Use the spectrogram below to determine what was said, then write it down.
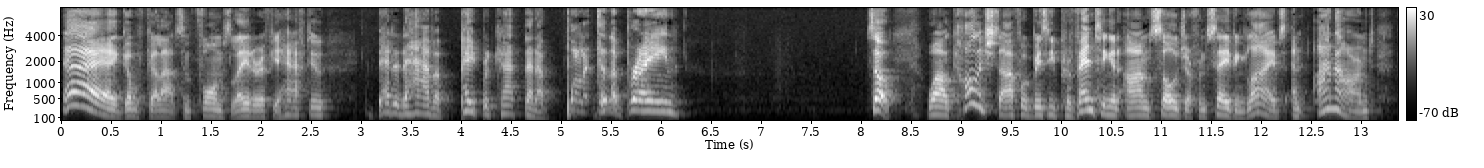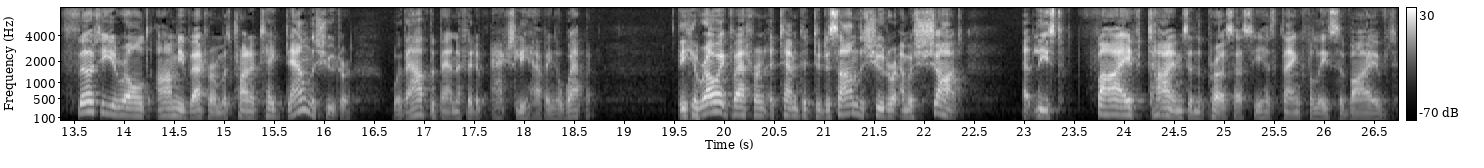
Hey, go fill out some forms later if you have to. Better to have a paper cut than a bullet to the brain. So, while college staff were busy preventing an armed soldier from saving lives, an unarmed 30 year old Army veteran was trying to take down the shooter without the benefit of actually having a weapon. The heroic veteran attempted to disarm the shooter and was shot at least five times in the process. He has thankfully survived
